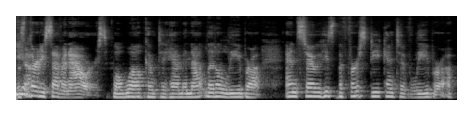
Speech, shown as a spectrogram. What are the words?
was Yeah. 37 hours. Well, welcome to him and that little Libra. And so he's the first decan of Libra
